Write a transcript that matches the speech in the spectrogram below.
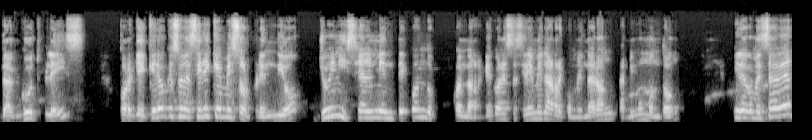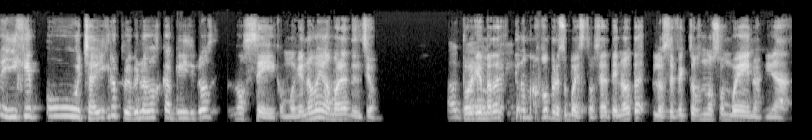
The Good Place, porque creo que es una serie que me sorprendió. Yo inicialmente, cuando, cuando arranqué con esta serie, me la recomendaron también un montón. Y la comencé a ver y dije, pucha, vi que los primeros dos capítulos, no sé, como que no me llamó la atención. Ok, Porque en verdad ok. tiene un bajo presupuesto, o sea, te nota, los efectos no son buenos ni nada.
